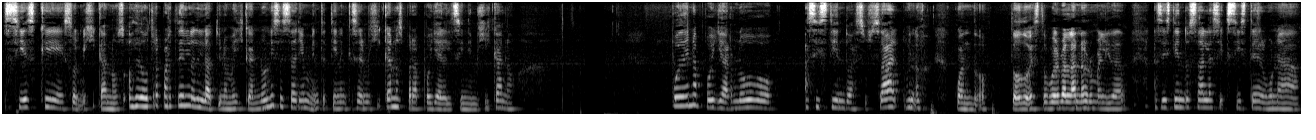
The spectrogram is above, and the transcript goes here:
si es que son mexicanos o de otra parte de Latinoamérica, no necesariamente tienen que ser mexicanos para apoyar el cine mexicano. Pueden apoyarlo asistiendo a su sala, bueno, cuando todo esto vuelva a la normalidad, asistiendo a salas si existe alguna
